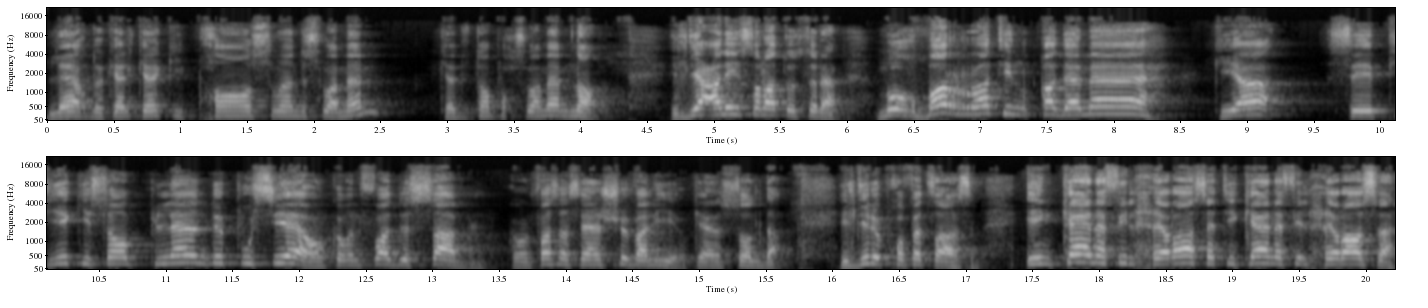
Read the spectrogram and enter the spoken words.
l'air de quelqu'un qui prend soin de soi-même, qui a du temps pour soi-même? Non. Il dit alayhi salatu wassalam qui a ses pieds qui sont pleins de poussière, encore une fois de sable. Encore une fois, ça c'est un chevalier, ok, un soldat. Il dit le prophète sallallahu alayhi wa sallam,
